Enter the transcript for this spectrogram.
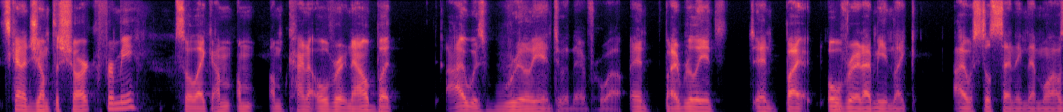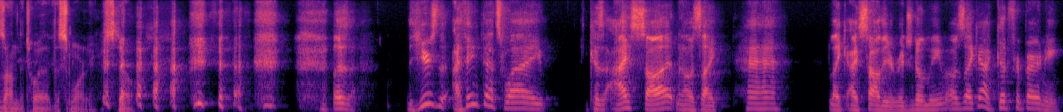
it's kind of jumped the shark for me. So like I'm I'm I'm kind of over it now, but I was really into it there for a while, and by really and by over it, I mean like I was still sending them while I was on the toilet this morning. So Listen, here's the I think that's why because I saw it and I was like, Haha. like I saw the original meme. I was like, yeah, good for Bernie.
